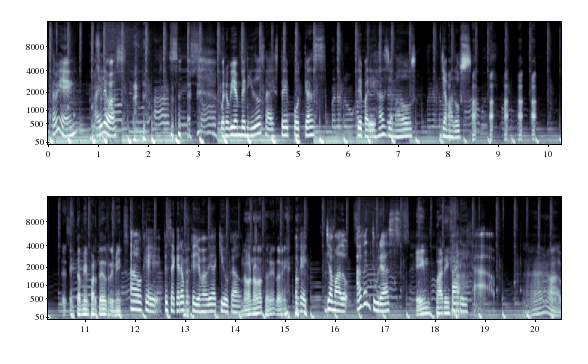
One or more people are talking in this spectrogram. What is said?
Está bien, ahí le vas. bueno, bienvenidos a este podcast de parejas llamados llamados. Ah, ah, ah, ah, ah. Eh, Es también parte del remix. Ah, ok. Pensé que era porque yo me había equivocado. No, no, no, está bien, está bien. Ok. Llamado Aventuras En pareja. Pareja. Ah,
